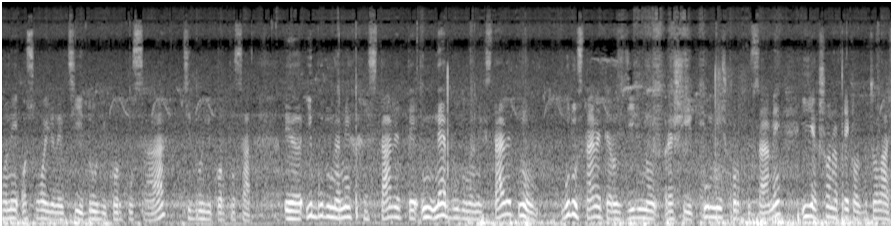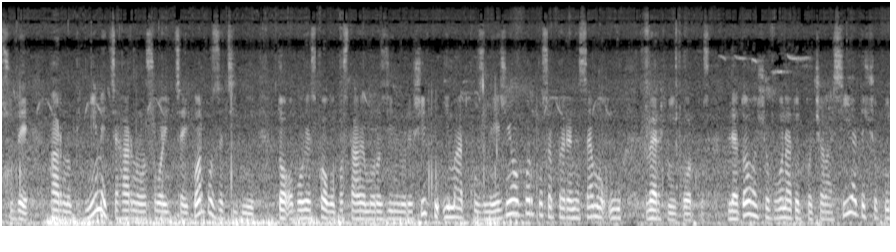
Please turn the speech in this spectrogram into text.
вони освоїли ці другі корпуса, ці другі корпуса. Е, І буду на них ставити, не буду на них ставити, ну, буду ставити роздільну решітку між корпусами. І якщо, наприклад, бджола сюди гарно підніметься, гарно освоїть цей корпус за ці дні, то обов'язково поставимо роздільну решітку і матку з нижнього корпуса перенесемо у верхній корпус. Для того, щоб вона тут почала сіяти, щоб тут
